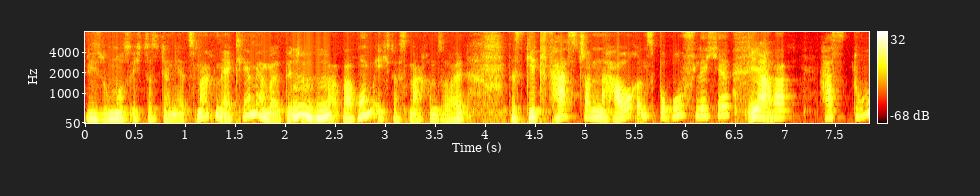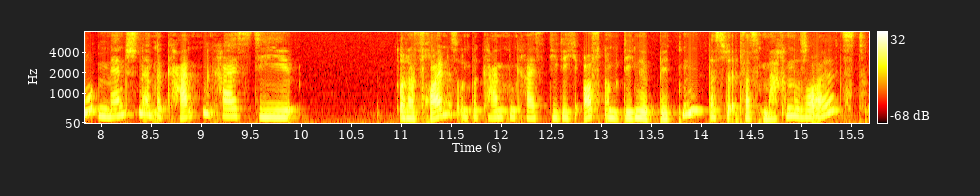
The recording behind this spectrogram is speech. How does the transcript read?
wieso muss ich das denn jetzt machen? Erklär mir mal bitte, mhm. warum ich das machen soll. Das geht fast schon einen Hauch ins Berufliche. Ja. Aber hast du Menschen im Bekanntenkreis, die oder Freundes- und Bekanntenkreis, die dich oft um Dinge bitten, dass du etwas machen sollst?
